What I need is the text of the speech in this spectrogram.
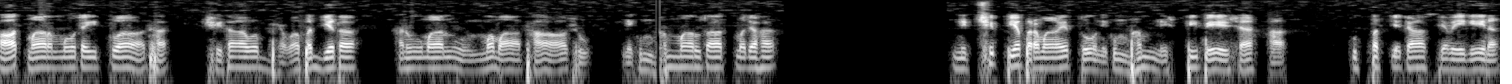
आत्मानम् मोचयित्वाथ क्षितावभ्यवपद्यत। हनूमान्ममाथासु निकुम्भम् मारुतात्मजः। निक्षिप्य परमायत्तो निकुम्भम् निष्पिपेशः उत्पत्य चास्य वेगेन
